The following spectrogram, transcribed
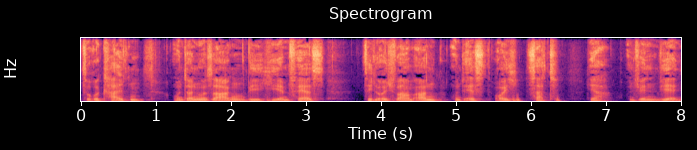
zurückhalten und dann nur sagen, wie hier im Vers, zieht euch warm an und esst euch satt. Ja, und wenn wir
